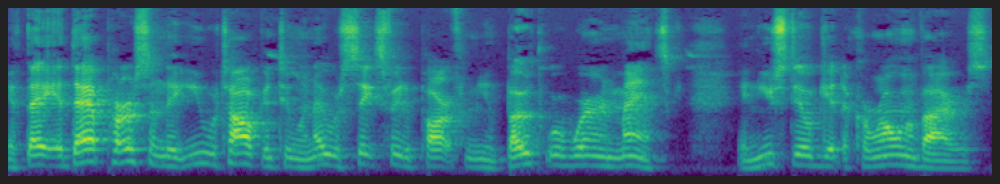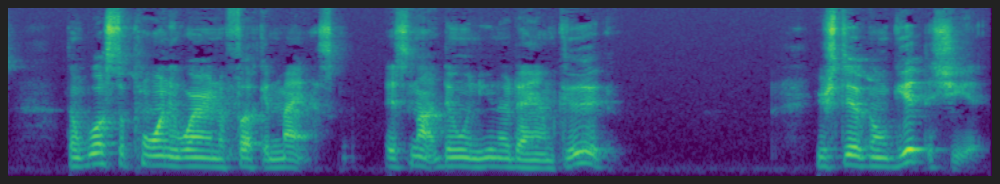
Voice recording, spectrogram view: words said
If they if that person that you were talking to and they were six feet apart from you, both were wearing masks, and you still get the coronavirus, then what's the point of wearing the fucking mask? It's not doing you no damn good. You're still gonna get the shit.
